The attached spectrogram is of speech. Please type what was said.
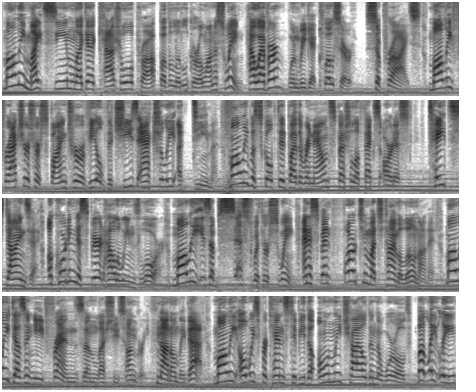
Molly might seem like a casual prop of a little girl on a swing. However, when we get closer, Surprise. Molly fractures her spine to reveal that she's actually a demon. Molly was sculpted by the renowned special effects artist Tate Steinsiek. According to Spirit Halloween's lore, Molly is obsessed with her swing and has spent far too much time alone on it. Molly doesn't need friends unless she's hungry. Not only that, Molly always pretends to be the only child in the world, but lately,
